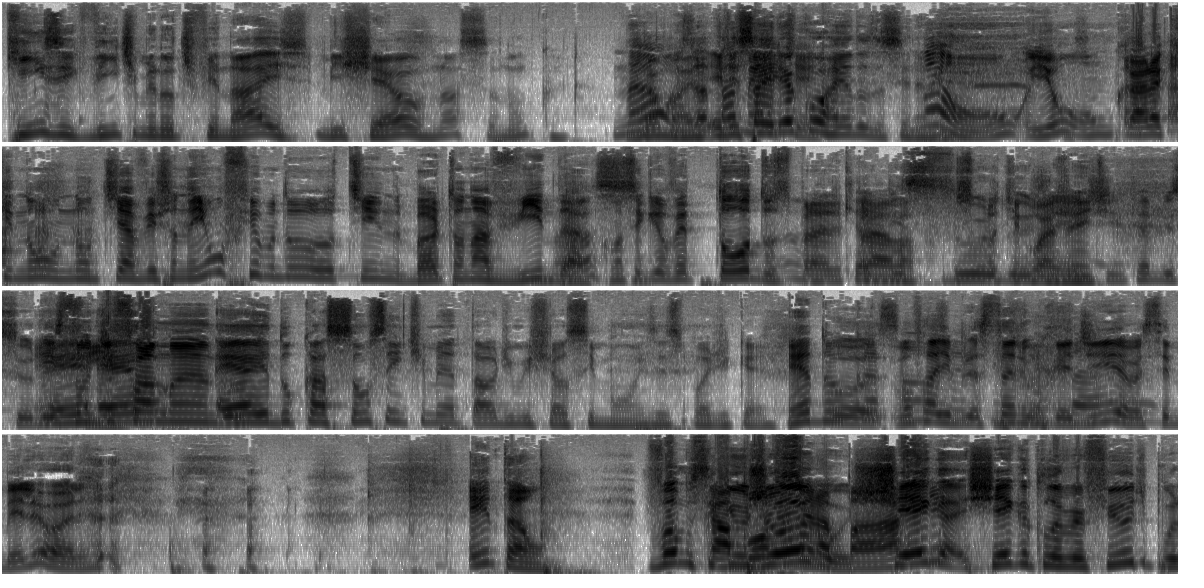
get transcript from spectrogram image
15, 20 minutos finais, Michel, nossa, nunca. Não. Ele sairia correndo do cinema. Não, um, e um, um cara que não, não tinha visto nenhum filme do Tim Burton na vida, Nossa. conseguiu ver todos pra, Que pra absurdo, discutir com a gente. Que absurdo. É, Eles estão é- difamando. É a educação sentimental de Michel Simões, esse podcast. Pô, Educação. vamos falar de Bristânia qualquer dia? Vai ser melhor, hein? Então, Vamos seguir Acabou a o primeira jogo? parte. Chega, chega Cloverfield por,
